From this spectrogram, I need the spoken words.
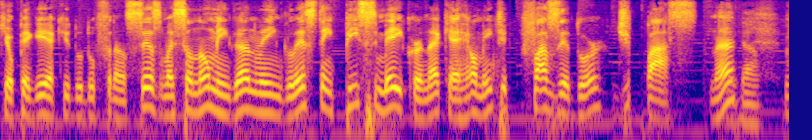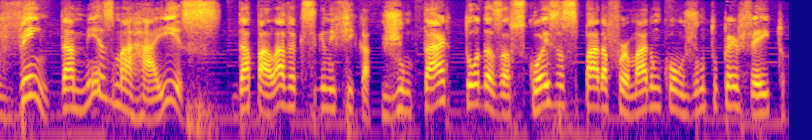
que eu peguei aqui do, do francês, mas se eu não me engano, em inglês tem peacemaker, né? Que é realmente fazedor de paz, né? Legal. Vem da mesma raiz da palavra que significa juntar todas as coisas para formar um conjunto perfeito.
